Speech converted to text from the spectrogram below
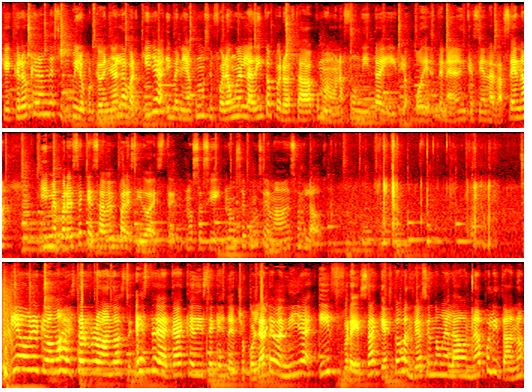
que creo que eran de suspiro porque venía en la barquilla y venía como si fuera un heladito pero estaba como en una fundita y los podías tener en que sí en la alacena y me parece que saben parecido a este. No sé si, no sé cómo se llamaban esos helados. Y ahora el que vamos a estar probando es este de acá que dice que es de chocolate, vainilla y fresa, que esto vendría siendo un helado napolitano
